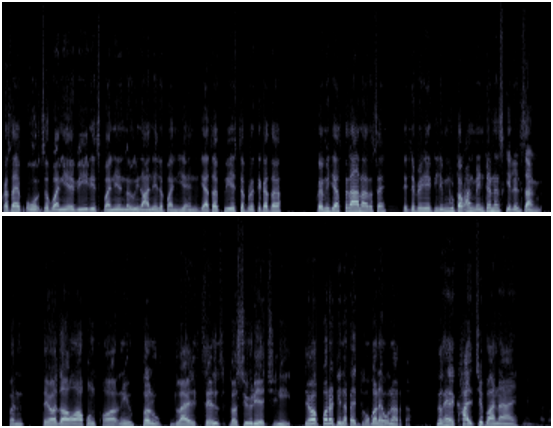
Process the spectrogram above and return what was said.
कसं आहे पोरचं पाणी आहे विहिरीच पाणी आहे नवीन आलेलं पाणी आहे. याचा पीएच तर प्रत्येकाचा कमी जास्त राहणारच आहे. त्याच्यापेक्षा एक लिंबू टाकून मेंटेनन्स केलेलं चांगलं. तेव्हा जेव्हा आपण फवारणी करू ग्लायसेल प्लस युरियाची. तेव्हा पराठीला काही धोका नाही होणार का जसं हे खालचे पानं आहे असं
